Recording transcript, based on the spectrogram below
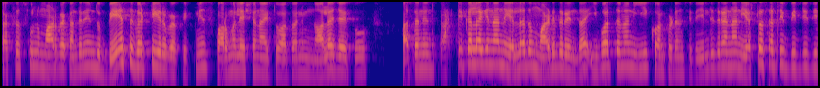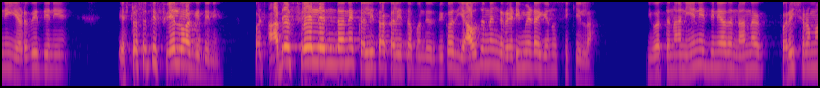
ಸಕ್ಸಸ್ಫುಲ್ ಮಾಡಬೇಕಂದ್ರೆ ನಿಮ್ಮದು ಬೇಸ್ ಗಟ್ಟಿ ಇರಬೇಕು. ಇಟ್ ಮೀನ್ಸ್ ಫಾರ್ಮುಲೇಷನ್ ಆಯಿತು ಅಥವಾ ನಿಮ್ಮ ನಾಲೆಜ್ ಆಯಿತು, ಅಥವಾ ನಿಮ್ದು ಪ್ರಾಕ್ಟಿಕಲ್ ಆಗಿ ನಾನು ಎಲ್ಲದೂ ಮಾಡಿದ್ರಿಂದ ಇವತ್ತು ನಾನು ಈ ಕಾನ್ಫಿಡೆನ್ಸ್ ಇದೆ. ಇಲ್ಲದಿದ್ರೆ ನಾನು ಎಷ್ಟೋ ಸರ್ತಿ ಬಿದ್ದಿದ್ದೀನಿ, ಎಡವಿದ್ದೀನಿ, ಎಷ್ಟೋ ಸತಿ ಫೇಲ್ ಆಗಿದ್ದೀನಿ. ಬಟ್ ಅದೇ ಫೇಲ್ ಇಂದಾನೆ ಕಲಿತಾ ಕಲಿತಾ ಬಂದಿದ್ದು. ಬಿಕಾಸ್ ಯಾವುದು ನಂಗೆ ರೆಡಿಮೇಡ್ ಆಗಿ ಏನೂ ಸಿಕ್ಕಿಲ್ಲ. ಇವತ್ತು ನಾನು ಏನಿದ್ದೀನಿ ಅದು ನನ್ನ ಪರಿಶ್ರಮ,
